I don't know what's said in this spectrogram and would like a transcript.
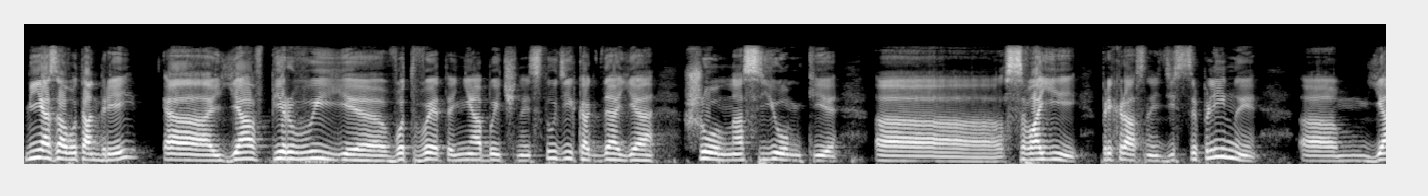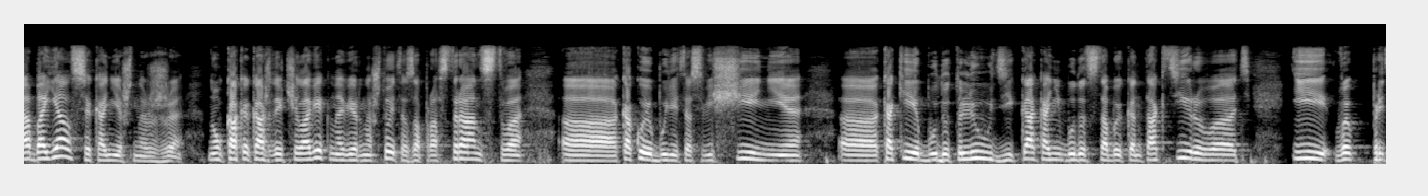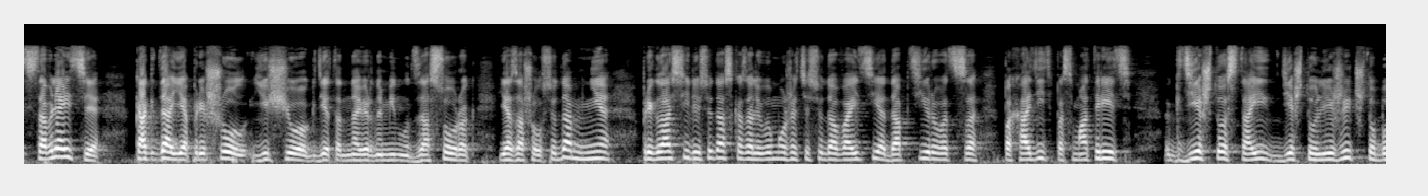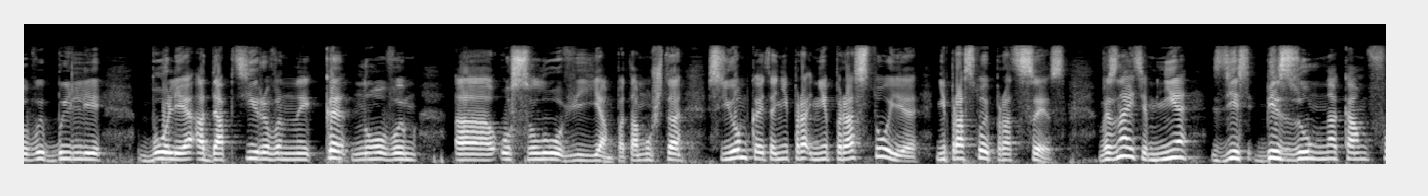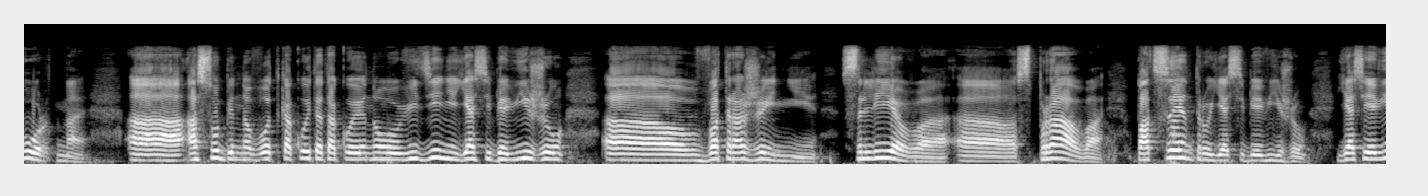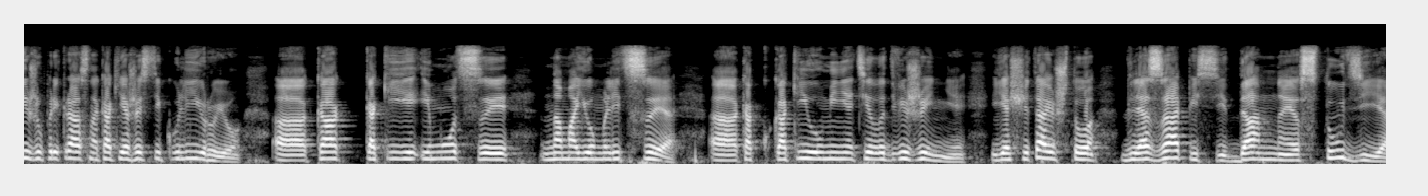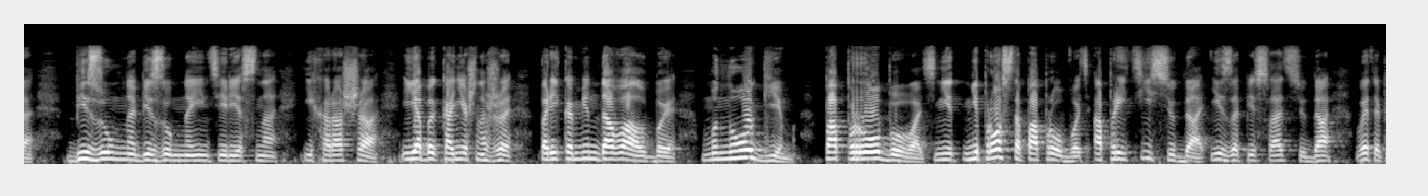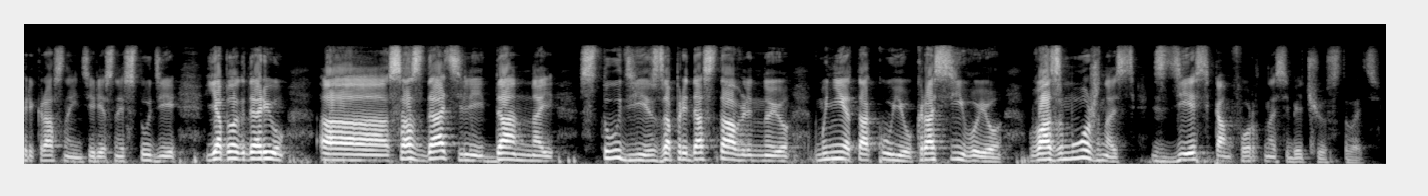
Меня зовут Андрей. Э, я впервые вот в этой необычной студии, когда я шел на съемки э, своей прекрасной дисциплины, эм, я боялся, конечно же, ну, как и каждый человек, наверное, что это за пространство, какое будет освещение, какие будут люди, как они будут с тобой контактировать. И вы представляете, когда я пришел еще где-то, наверное, минут за 40, я зашел сюда, мне пригласили сюда, сказали, вы можете сюда войти, адаптироваться, походить, посмотреть, где что стоит, где что лежит, чтобы вы были более адаптированы к новым э, условиям, потому что съемка это непростое, непростой процесс. Вы знаете, мне здесь безумно комфортно а, особенно вот какое-то такое нововведение, я себя вижу а, в отражении слева, а, справа, по центру я себя вижу. Я себя вижу прекрасно, как я жестикулирую, а, как, какие эмоции на моем лице, как, какие у меня телодвижения. И я считаю, что для записи данная студия безумно-безумно интересна и хороша. И я бы, конечно же, порекомендовал бы многим попробовать, не, не просто попробовать, а прийти сюда и записать сюда, в этой прекрасной, интересной студии. Я благодарю э, создателей данной студии за предоставленную мне такую красивую возможность здесь комфортно себя чувствовать.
